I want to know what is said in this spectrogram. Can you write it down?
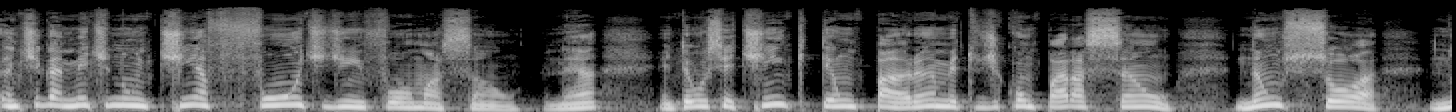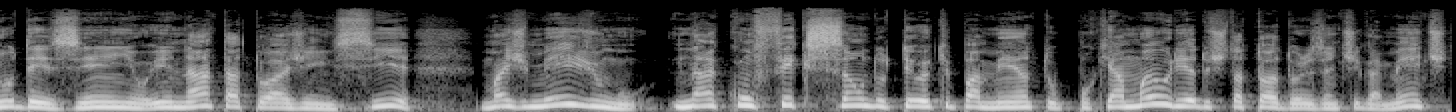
antigamente não tinha fonte de informação, né? Então você tinha que ter um parâmetro de comparação, não só no desenho e na tatuagem em si, mas mesmo na confecção do teu equipamento, porque a maioria dos tatuadores antigamente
